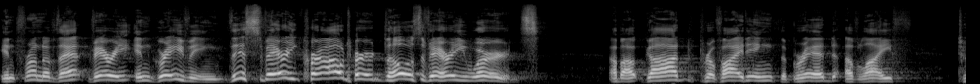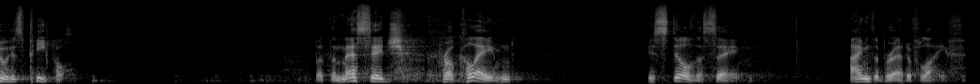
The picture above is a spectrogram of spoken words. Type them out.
in front of that very engraving, this very crowd heard those very words about God providing the bread of life to his people. But the message proclaimed is still the same I'm the bread of life.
